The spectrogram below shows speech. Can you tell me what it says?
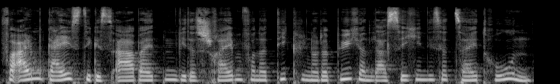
Vor allem geistiges Arbeiten wie das Schreiben von Artikeln oder Büchern lasse ich in dieser Zeit ruhen.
